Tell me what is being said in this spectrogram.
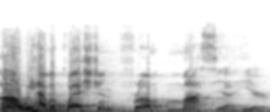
Ah, we have a question from Marcia here.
